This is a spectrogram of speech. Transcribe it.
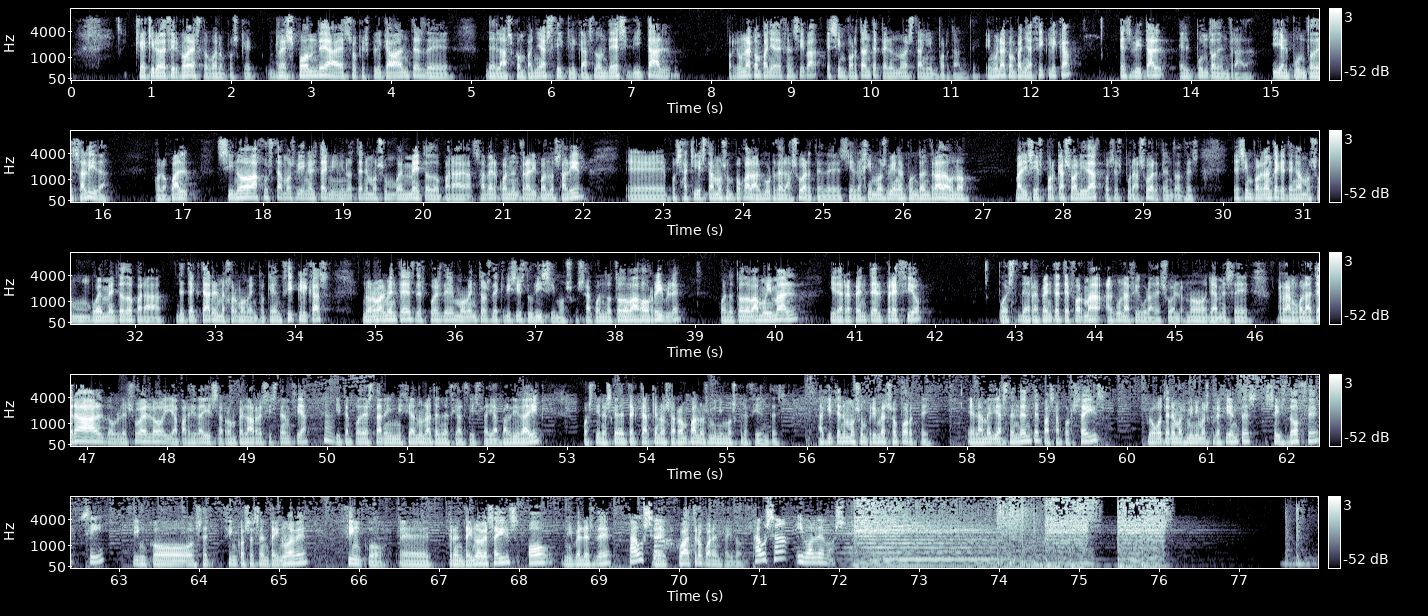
¿Qué quiero decir con esto? Bueno, pues que responde a eso que explicaba antes de de las compañías cíclicas, donde es vital, porque una compañía defensiva es importante, pero no es tan importante. En una compañía cíclica es vital el punto de entrada y el punto de salida, con lo cual, si no ajustamos bien el timing y no tenemos un buen método para saber cuándo entrar y cuándo salir, eh, pues aquí estamos un poco al albur de la suerte, de si elegimos bien el punto de entrada o no. Vale, y si es por casualidad, pues es pura suerte. Entonces, es importante que tengamos un buen método para detectar el mejor momento, que en cíclicas normalmente es después de momentos de crisis durísimos, o sea, cuando todo va horrible, cuando todo va muy mal y de repente el precio pues de repente te forma alguna figura de suelo, ¿no? Llámese rango lateral, doble suelo, y a partir de ahí se rompe la resistencia hmm. y te puede estar iniciando una tendencia alcista. Y a partir de ahí pues tienes que detectar que no se rompan los mínimos crecientes. Aquí tenemos un primer soporte en la media ascendente, pasa por 6, luego tenemos mínimos crecientes, 6.12, sí. 5.69, 5.39.6 o niveles de pausa, 4.42. Pausa y volvemos.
